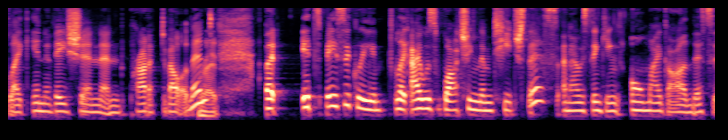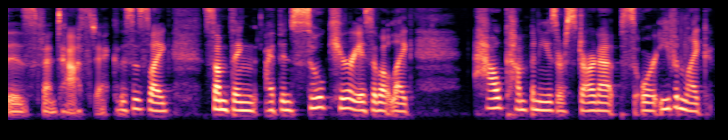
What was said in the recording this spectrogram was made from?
like innovation and product development. Right. But it's basically like I was watching them teach this and I was thinking, oh my God, this is fantastic. This is like something I've been so curious about, like, how companies or startups or even like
